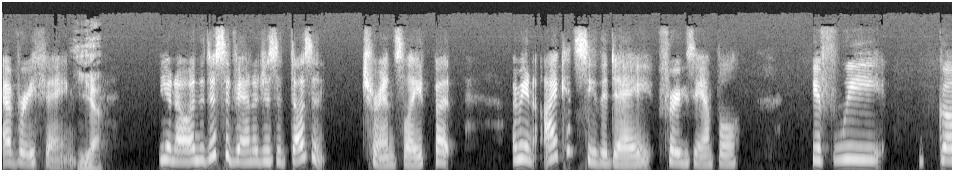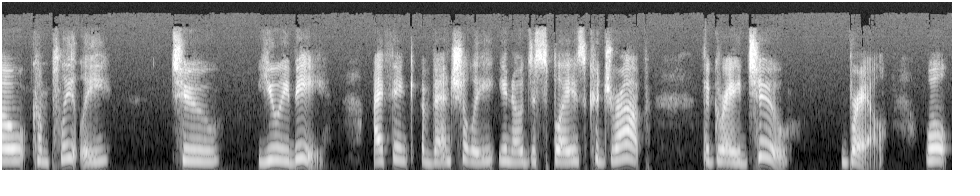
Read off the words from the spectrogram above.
everything. Yeah. You know, and the disadvantage is it doesn't translate. But I mean, I could see the day, for example, if we go completely to UEB. I think eventually, you know, displays could drop the grade two braille. Well,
